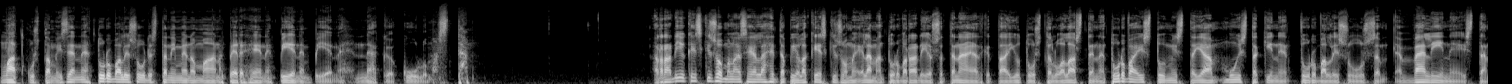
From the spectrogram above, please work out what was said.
matkustamisen turvallisuudesta nimenomaan perheen pienen näkökulmasta. Radio Keski-Suomalaisen ja Lähetäpiolla Keski-Suomen elämänturvaradiossa tänään jatketaan jutustelua lasten turvaistuimista ja muistakin turvallisuusvälineistä.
